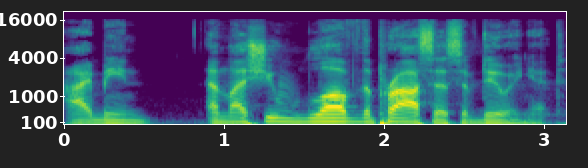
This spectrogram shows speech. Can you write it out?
I mean, unless you love the process of doing it,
